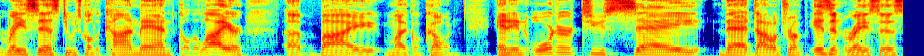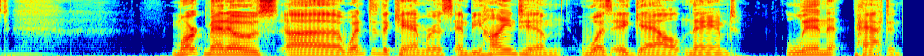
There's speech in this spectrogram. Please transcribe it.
racist, he was called a con man, called a liar. Uh, by Michael Cohen. And in order to say that Donald Trump isn't racist, Mark Meadows uh, went to the cameras, and behind him was a gal named Lynn Patton.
